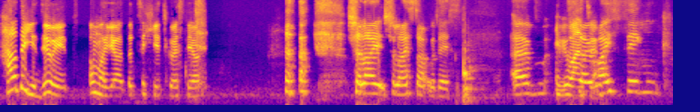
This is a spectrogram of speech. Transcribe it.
how do you do it? Oh my god that's a huge question. Shall i shall i start with this? Um, if you want so to. i think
